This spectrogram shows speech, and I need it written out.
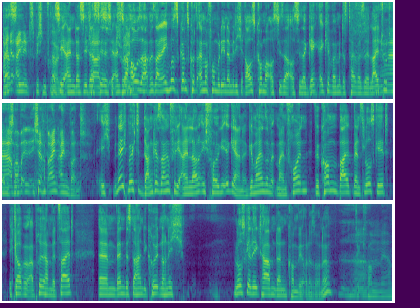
Eine, dass eine Zwischenfrage. Dass sie ein, dass sie, dass sie, dass sie ein. Zuhause haben. Sagen, ich muss es ganz kurz einmal formulieren, damit ich rauskomme aus dieser, aus dieser Gag-Ecke, weil mir das teilweise leid tut. wenn Ja, ich, so, aber ich habe einen Einwand. ich, nee, ich möchte Danke sagen für die Einladung. Ich folge ihr gerne. Gemeinsam mit meinen Freunden. Wir kommen bald, wenn es losgeht. Ich glaube, im April haben wir Zeit. Ähm, wenn bis dahin die Kröten noch nicht losgelegt haben, dann kommen wir oder so, ne? Die kommen, ja.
